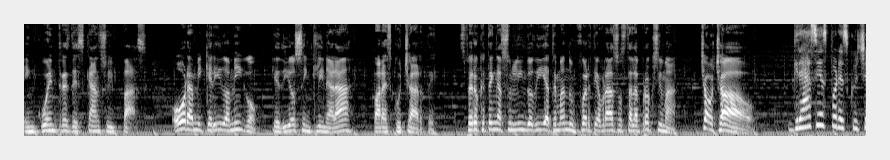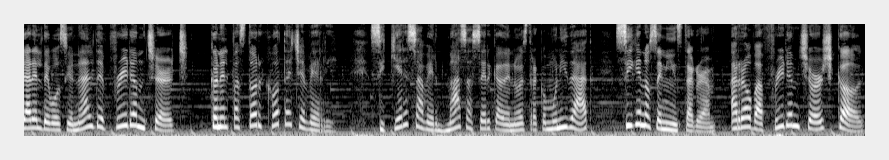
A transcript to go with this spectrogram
encuentres descanso y paz. Ora, mi querido amigo, que Dios se inclinará para escucharte. Espero que tengas un lindo día, te mando un fuerte abrazo, hasta la próxima. Chao, chao. Gracias por escuchar el devocional de Freedom Church con el pastor J. Echeverry. Si quieres saber más acerca de nuestra comunidad, síguenos en Instagram, arroba Freedom Church Call.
